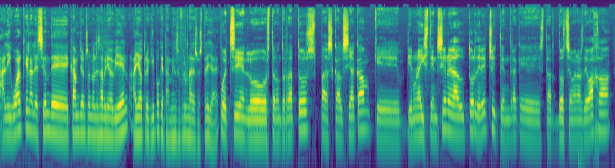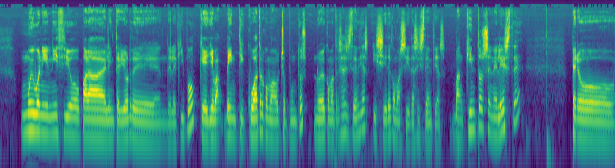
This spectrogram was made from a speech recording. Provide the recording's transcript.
Al igual que la lesión de Cam Johnson no les ha venido bien, hay otro equipo que también sufre una de su estrella. ¿eh? Pues sí, en los Toronto Raptors, Pascal Siakam, que tiene una distensión en el aductor derecho y tendrá que estar dos semanas de baja. Muy buen inicio para el interior de- del equipo, que lleva 24,8 puntos, 9,3 asistencias y 7,7 asistencias. Van quintos en el este, pero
